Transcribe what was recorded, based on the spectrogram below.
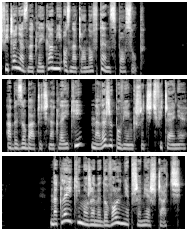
Ćwiczenia z naklejkami oznaczono w ten sposób. Aby zobaczyć naklejki, należy powiększyć ćwiczenie. Naklejki możemy dowolnie przemieszczać.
